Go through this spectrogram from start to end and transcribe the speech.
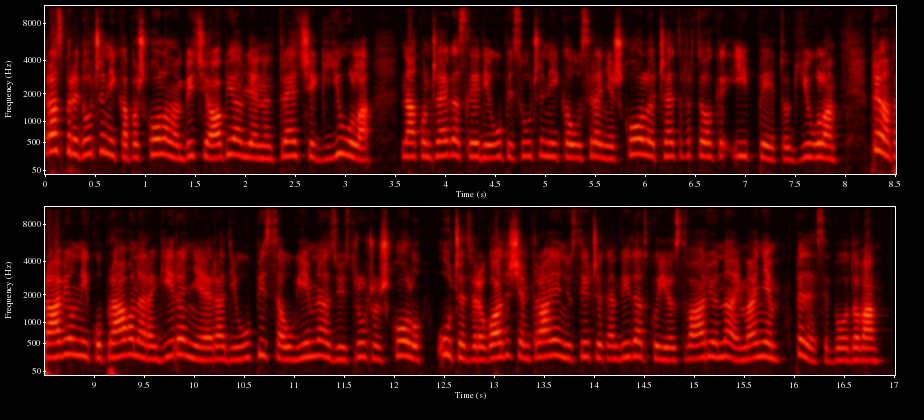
Raspored učenika po školama biće objavljen 3. jula, nakon čega slijedi upis učenika u srednje škole 4. i 5. jula. Prema pravilniku, pravo na rangiranje radi upisa u gimnaziju i stručnu školu u četverogodišnjem trajanju stiče kandidat koji je ostvario najmanje 50 bodova.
